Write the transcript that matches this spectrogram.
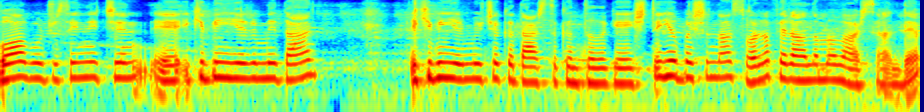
Boğa Burcu senin için e, 2020'den 2023'e kadar sıkıntılı geçti. Yılbaşından sonra ferahlama var sende.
